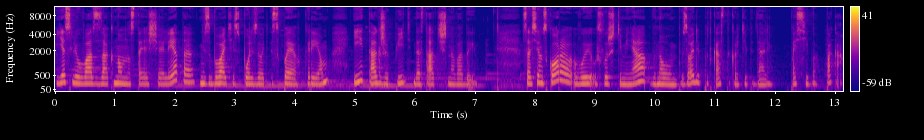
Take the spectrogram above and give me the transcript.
Если у вас за окном настоящее лето, не забывайте использовать SPF крем и также пить достаточно воды. Совсем скоро вы услышите меня в новом эпизоде подкаста «Крути педали». Спасибо. Пока.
